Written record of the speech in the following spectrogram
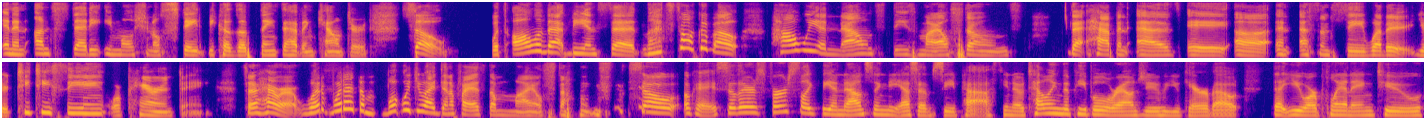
an unsteady emotional state because of things that have encountered. So with all of that being said, let's talk about how we announce these milestones that happen as a uh, an SMC, whether you're TTCing or parenting. So, Hera, what what are the what would you identify as the milestones? so, okay, so there's first like the announcing the SMC path. You know, telling the people around you who you care about that you are planning to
